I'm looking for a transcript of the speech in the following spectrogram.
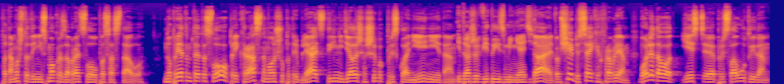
потому что ты не смог разобрать слово по составу но при этом ты это слово прекрасно можешь употреблять, ты не делаешь ошибок при склонении там. И даже виды изменять. Да, вообще без всяких проблем. Более того, есть э, пресловутые там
